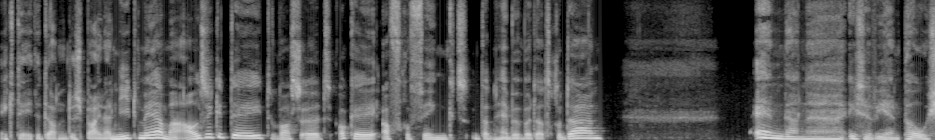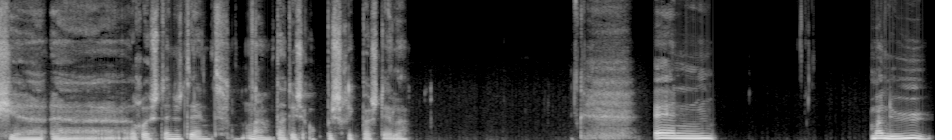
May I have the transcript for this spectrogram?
ik deed het dan dus bijna niet meer. Maar als ik het deed, was het oké, afgevinkt. Dan hebben we dat gedaan. En dan uh, is er weer een poosje uh, rust in de tent. Nou, dat is ook beschikbaar stellen. En, maar nu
